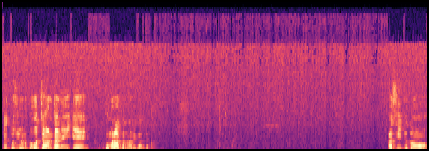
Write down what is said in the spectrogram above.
ਤੇ ਤੁਸੀਂ ਉਹਨੂੰ ਕਹੋ ਜਾਣਦਾ ਨਹੀਂ, ਇਹ ਗੁੰਮਰਾਹ ਕਰਨ ਵਾਲੀ ਗੱਲ ਹੈ। ਅਸੀਂ ਜਦੋਂ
